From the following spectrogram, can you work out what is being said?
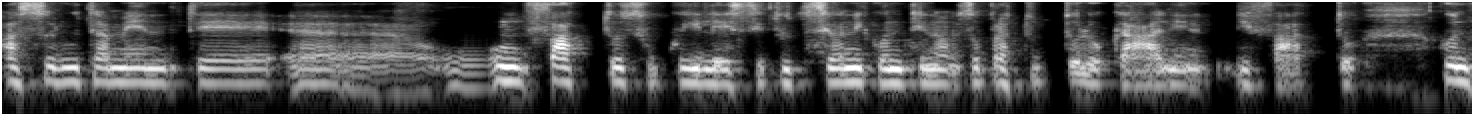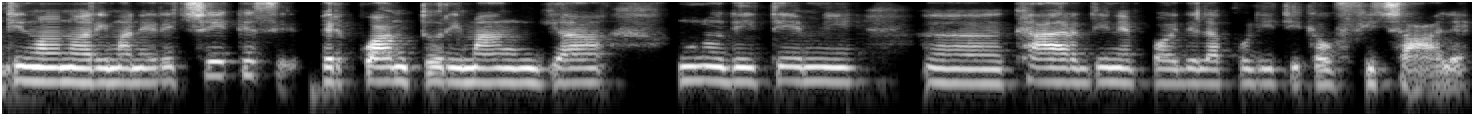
assolutamente uh, un fatto su cui le istituzioni soprattutto locali di fatto, continuano a rimanere cieche per quanto rimanga uno dei temi uh, cardine poi della politica ufficiale.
